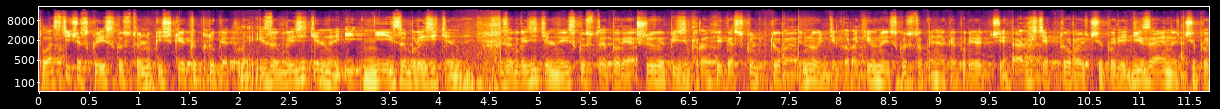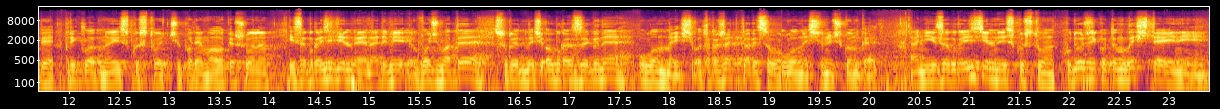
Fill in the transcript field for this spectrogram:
Пластическое искусство, люкиске как люкетлы, изобразительное и неизобразительное. Изобразительное искусство, это живопись, графика, скульптура, ну, декоративное искусство, коняка приотчи, архитектура, чипари, дизайн, чипари, прикладное искусство, чипари, малопешона. Изобразительное, надеми, возьмате, суредность образ загне, улонность, отражать кажется улонность уничконкает. А не изобразительное искусство. Художник вот он лештейни,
